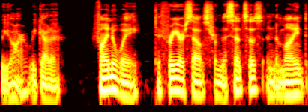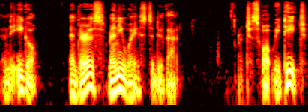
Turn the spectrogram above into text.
we are. We got to find a way to free ourselves from the senses and the mind and the ego. And there is many ways to do that, which is what we teach.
